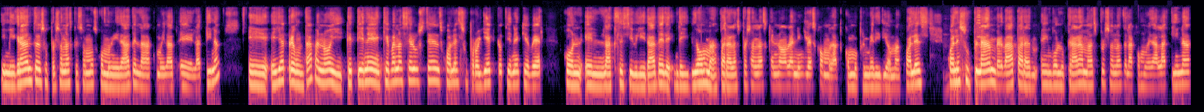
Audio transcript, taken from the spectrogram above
inmigrantes o personas que somos comunidad de la comunidad eh, latina. Eh, ella preguntaba, ¿no? ¿Y qué tiene, qué van a hacer ustedes? ¿Cuál es su proyecto? Tiene que ver con la accesibilidad de, idioma para las personas que no hablan inglés como, la, como primer idioma. ¿Cuál es, ¿Cuál es su plan, verdad, para involucrar a más personas de la comunidad latina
